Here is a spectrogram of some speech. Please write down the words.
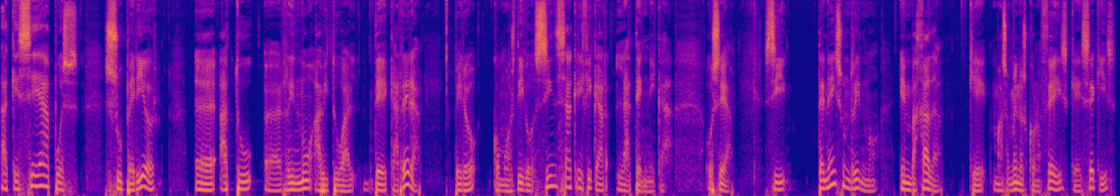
a que sea pues superior eh, a tu ritmo habitual de carrera, pero como os digo, sin sacrificar la técnica. O sea, si tenéis un ritmo en bajada que más o menos conocéis, que es X,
